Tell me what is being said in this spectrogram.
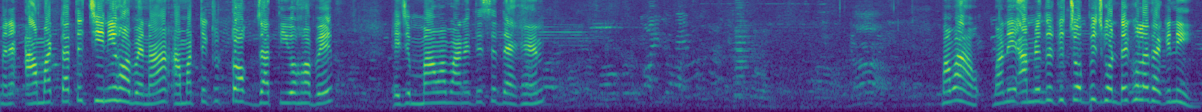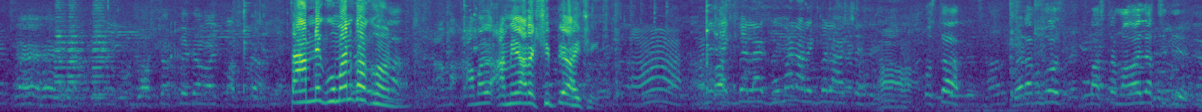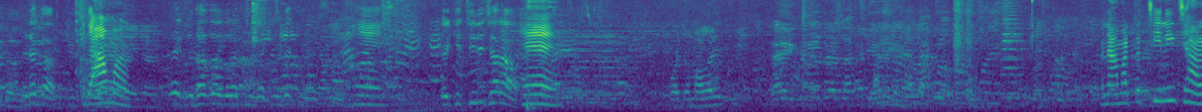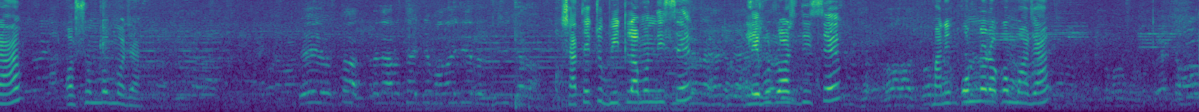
মানে আমারটাতে চিনি হবে না, আমারটা একটু টক জাতীয় হবে। এই যে মামা বানাইতেছে, দেখেন। মামা মানে আপনাদের কি চব্বিশ ঘন্টায় খোলা থাকেনি তা আপনি ঘুমান কখন? আমার আমি আরেক শিফটে আইছি। মানে আমার। রাখছি। হ্যাঁ। কি চিনি ছাড়া? হ্যাঁ। মানে আমারটা চিনি ছাড়া অসম্ভব মজা। এই ওস্তাদ তাহলে আরও সাইডে মালাই দিয়ে দেন চিনি ছাড়া। সাথে একটু বিট লবণ দিছে লেবুর রস দিছে। মানে অন্যরকম মজা।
